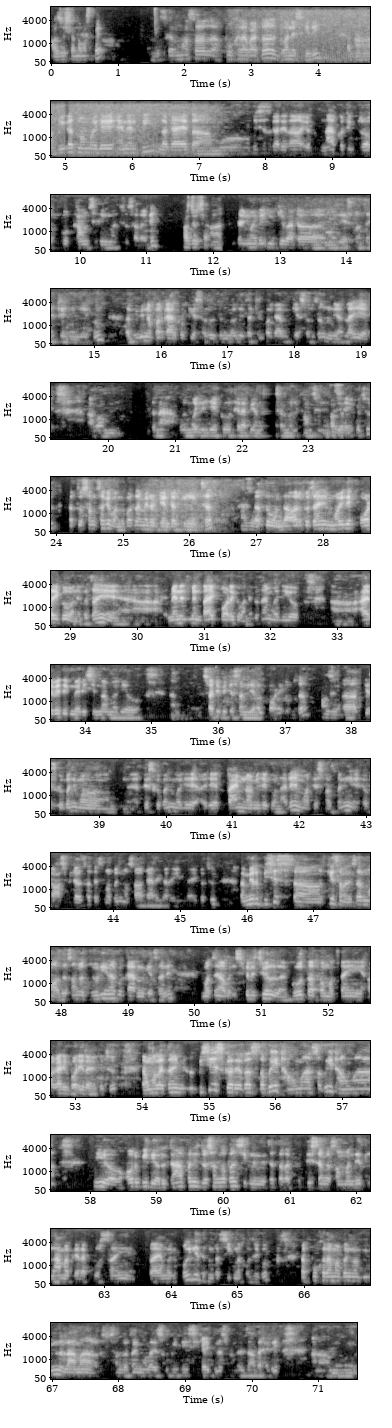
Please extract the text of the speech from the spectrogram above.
हजुर सर नमस्ते। नमस्कार म सर पोखराबाट गणेश गिरी। विगतमा मैले एनएलपी लगायत म विशेष गरेर यो नार्कोटिक ड्रगको काउन्सिलिङमा छु सर अहिले हजुर सर। चाहिँ मैले युकेबाट मैले यसमा चाहिँ ट्रेनिङ लिएको। र विभिन्न प्रकारको केसहरू जुन मैले जति प्रकारको केसहरू छन् उनीहरूलाई अब मैले लिएको थेरापी अनुसार मैले काउन्सिलिङ गरिरहेको छु। र त्यो सँगसँगै भन्नुपर्दा मेरो डेन्टल क्लिनिक छ। र त्योभन्दा अर्को चाहिँ मैले पढेको भनेको चाहिँ म्यानेजमेन्ट बाहेक पढेको भनेको चाहिँ मैले यो आयुर्वेदिक मेडिसिनमा मैले यो सर्टिफिकेसन लेभल पढेको हुन्छ। त्यसको पनि म त्यसको पनि मैले अहिले टाइम नमिलेको हुनाले म त्यसमा पनि एउटा हस्पिटल छ त्यसमा पनि म सहकार्य गरेर हिँडिरहेको छु। र मेरो विशेष के छ भने सर म हजुरसँग जोडिनको कारण के छ भने म चाहिँ अब स्पिरिचुअल गोलतर्फ म चाहिँ अगाडि बढिरहेको छु। र मलाई चाहिँ मेरो विशेष गरेर सबै ठाउँमा सबै ठाउँमा यी अरू विधिहरू जहाँ पनि जोसँग पनि सिक्न मिल्छ तर बुद्धिस्टसँग सम्बन्धित लामा फेरा कोर्स चाहिँ प्रायः मैले पहिलेदेखि त सिक्न खोजेको। र पोखरामा पनि म विभिन्न लामाहरूसँग चाहिँ मलाई यसको विधि सिकाइदिनुहोस् भनेर जाँदाखेरि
